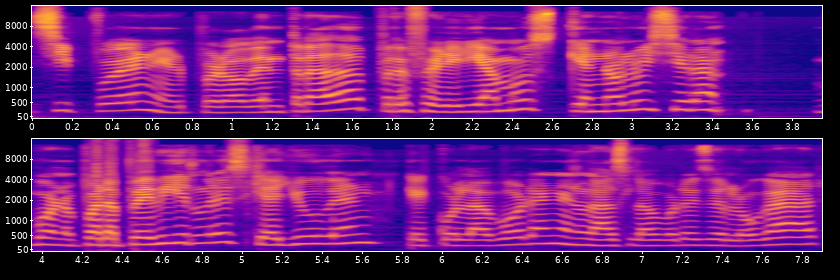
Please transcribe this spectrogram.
Sí pueden ir, pero de entrada preferiríamos que no lo hicieran, bueno, para pedirles que ayuden, que colaboren en las labores del hogar,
